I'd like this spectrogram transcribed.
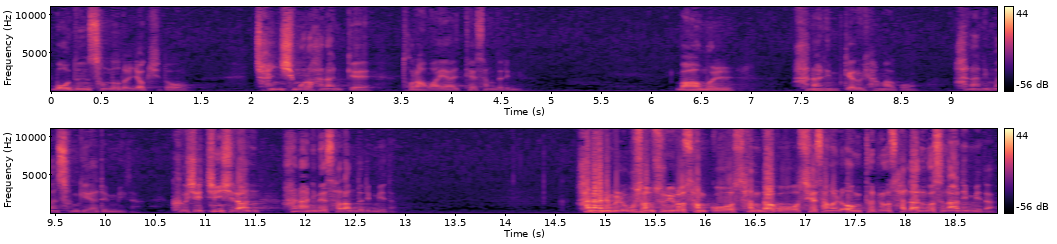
모든 성도들 역시도 전심으로 하나님께 돌아와야 할 대상들입니다. 마음을 하나님께로 향하고 하나님만 섬겨야 됩니다. 그것이 진실한 하나님의 사람들입니다. 하나님을 우선순위로 삼고 산다고 세상을 엉터리로 살라는 것은 아닙니다.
